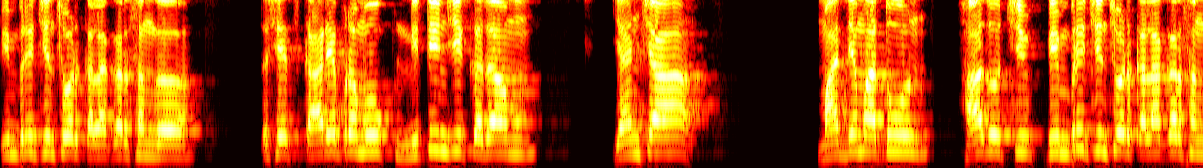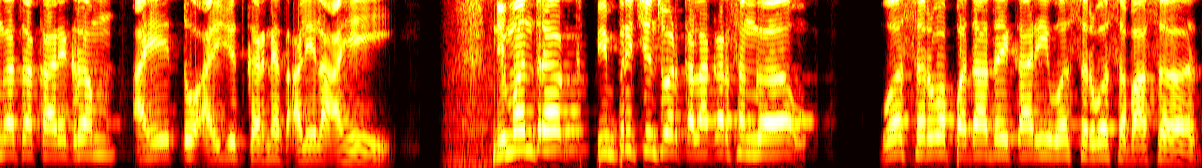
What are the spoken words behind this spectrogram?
पिंपरी चिंचवड कलाकार संघ तसेच कार्यप्रमुख नितीनजी कदम यांच्या माध्यमातून हा जो चि पिंपरी चिंचवड कलाकार संघाचा कार्यक्रम आहे तो आयोजित करण्यात आलेला आहे. निमंत्रक पिंपरी चिंचवड कलाकार संघ व सर्व पदाधिकारी व सर्व सभासद.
